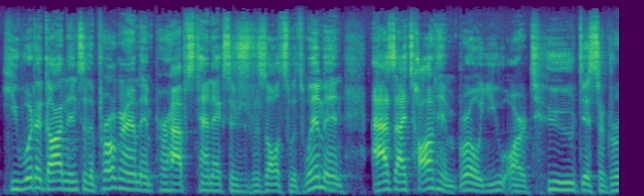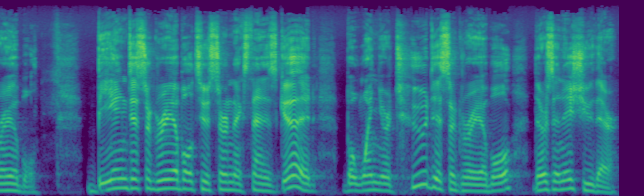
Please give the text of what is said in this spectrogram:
He would have gotten into the program and perhaps 10x his results with women as I taught him, bro, you are too disagreeable. Being disagreeable to a certain extent is good, but when you're too disagreeable, there's an issue there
